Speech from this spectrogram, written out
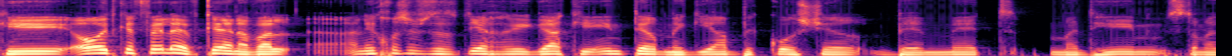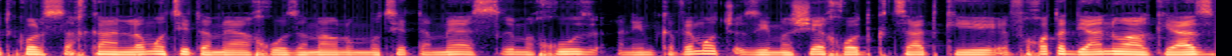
כי, או התקפי לב, כן, אבל אני חושב שזאת תהיה חגיגה, כי אינטר מגיע בכושר באמת מדהים. זאת אומרת, כל שחקן לא מוציא את ה-100%, אמרנו, מוציא את ה-120%. אני מקווה מאוד שזה יימשך עוד קצת, כי לפחות עד ינואר, כי אז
